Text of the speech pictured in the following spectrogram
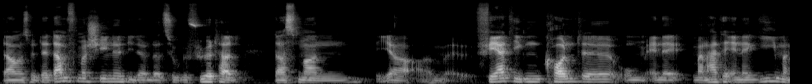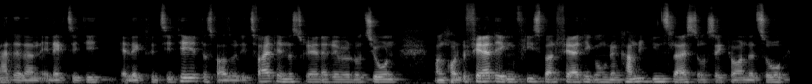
damals mit der Dampfmaschine, die dann dazu geführt hat, dass man ja ähm, fertigen konnte, um man hatte Energie, man hatte dann Elektrizität, Elektrizität, das war so die zweite industrielle Revolution. Man konnte fertigen, Fließbandfertigung, dann kamen die Dienstleistungssektoren dazu.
